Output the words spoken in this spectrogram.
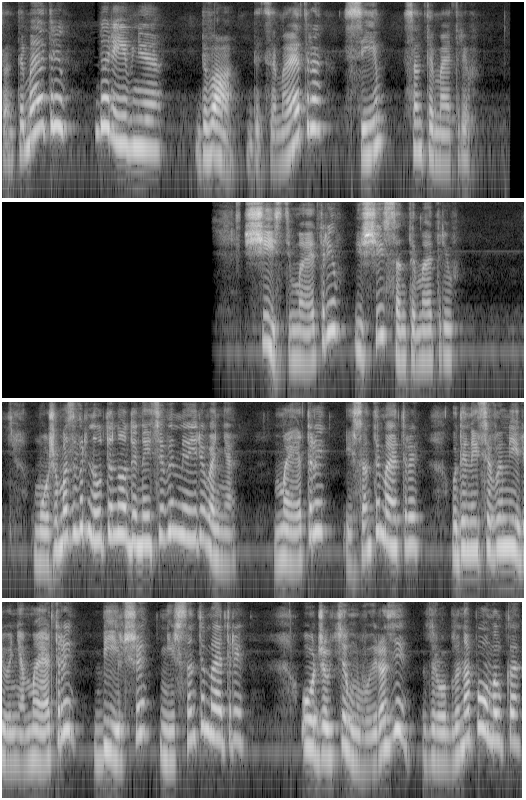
см дорівнює 2 дециметра 7 сантиметрів. 6 метрів і 6 сантиметрів. Можемо звернути на одиниці вимірювання метри і сантиметри. Одиниця вимірювання метри більше, ніж сантиметри. Отже, в цьому виразі зроблена помилка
